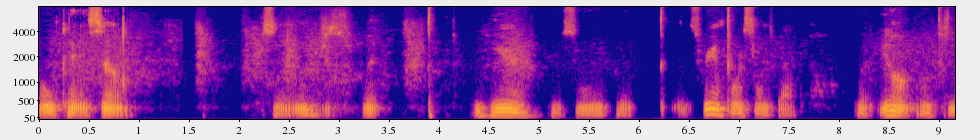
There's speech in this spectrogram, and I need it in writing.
okay, so so let me just put here. So put it's reinforced ones back. But yo, So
